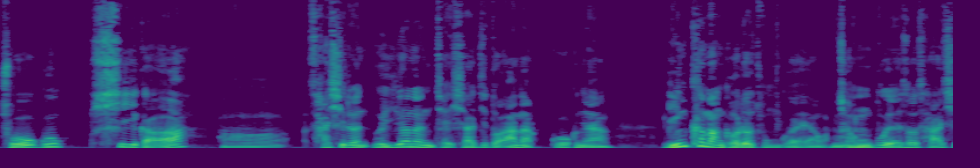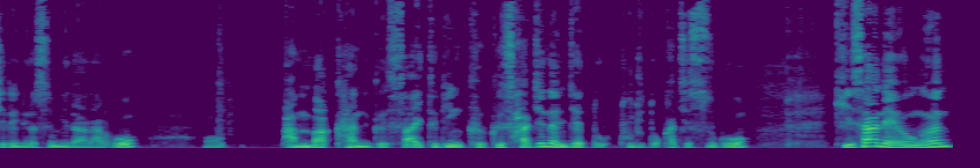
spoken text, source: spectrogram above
조국 씨가 어 사실은 의견은 제시하지도 않았고 그냥 링크만 걸어준 거예요. 음. 정부에서 사실은 이렇습니다라고 어 반박한 그 사이트 링크 그 사진을 이제 또 둘이 똑같이 쓰고 기사 내용은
